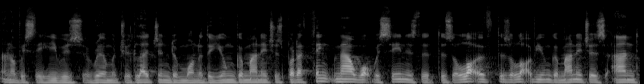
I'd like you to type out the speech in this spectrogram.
and obviously he was a Real Madrid legend and one of the younger managers. But I think now what we're seeing is that there's a lot of there's a lot of younger managers, and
